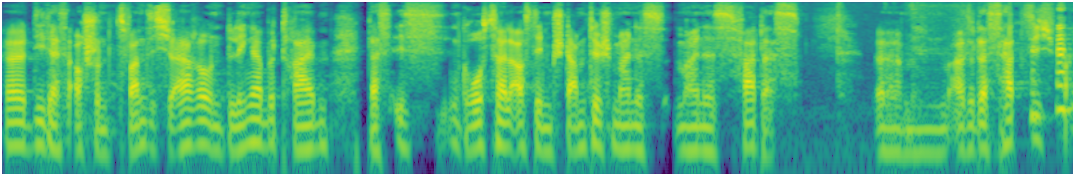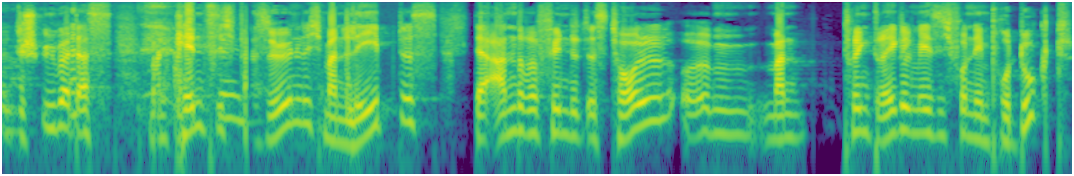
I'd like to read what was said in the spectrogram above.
äh, die das auch schon 20 Jahre und länger betreiben, das ist ein Großteil aus dem Stammtisch meines, meines Vaters. Ähm, also das hat sich praktisch über das, man kennt sich persönlich, man lebt es, der andere findet es toll, ähm, man trinkt regelmäßig von dem Produkt,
